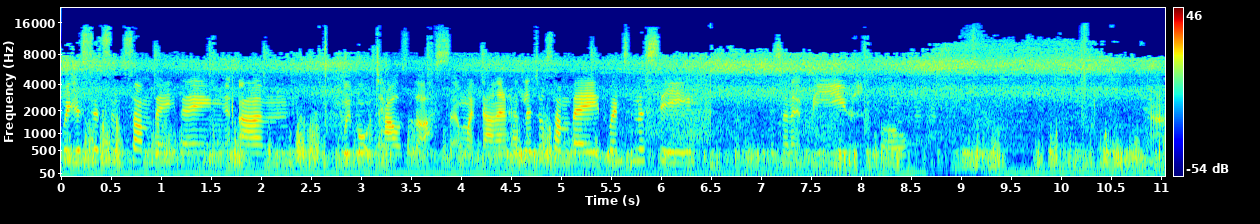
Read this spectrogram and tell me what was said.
We just did some sunbathing. Um, we brought towels with us and went down there and had a little sunbathe, went in the sea. Isn't it beautiful? Yeah.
